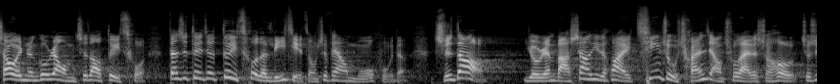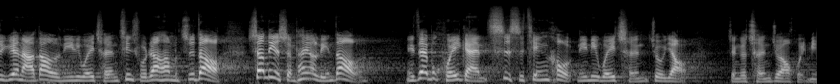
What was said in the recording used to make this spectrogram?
稍微能够让我们知道对错，但是对这对错的理解总是非常模糊的。直到有人把上帝的话语清楚传讲出来的时候，就是约拿到了尼尼微城，清楚让他们知道上帝的审判要临到了。你再不悔改，四十天后尼尼微城就要整个城就要毁灭。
